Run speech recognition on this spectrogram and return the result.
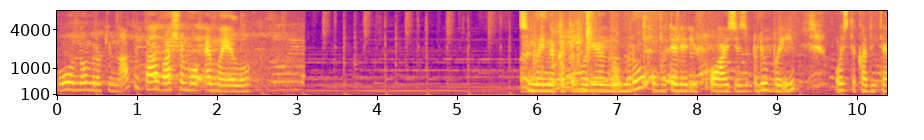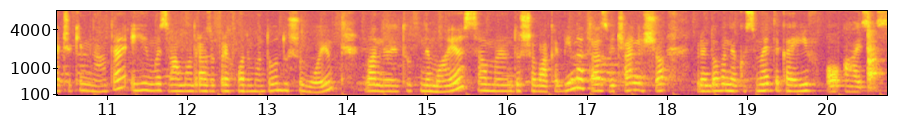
по номеру кімнати та вашому емейлу. Сімейна категорія номеру у готелі Reef Oasis Blue Ось така дитяча кімната, і ми з вами одразу переходимо до душової. Ванної тут немає, саме душова кабіна та, звичайно, що брендована косметика Reef Oasis.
